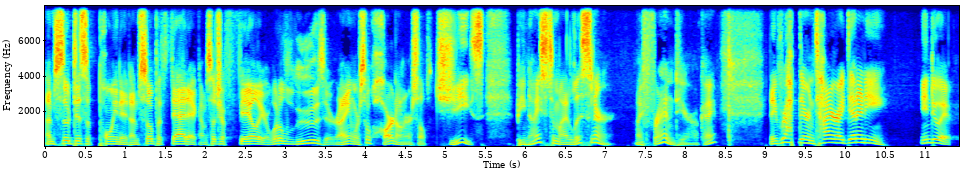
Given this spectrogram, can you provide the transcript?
I'm so disappointed. I'm so pathetic. I'm such a failure. What a loser, right? We're so hard on ourselves. Jeez, be nice to my listener, my friend here, okay? They wrap their entire identity into it.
